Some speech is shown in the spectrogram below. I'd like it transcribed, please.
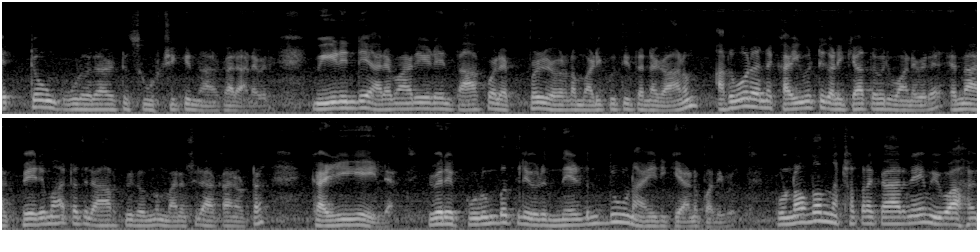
ഏറ്റവും കൂടുതലായിട്ട് സൂക്ഷിക്കുന്ന ആൾക്കാരാണ് ഇവർ വീടിന്റെ അലമാരിയുടെയും താക്കോൽ എപ്പോഴും ഇവരുടെ മടിക്കുത്തി തന്നെ കാണും. അതുപോലെ തന്നെ കൈവിട്ട് കളിക്കാത്തവരുമാണ് ഇവർ എന്നാൽ പെരുമാറ്റത്തിൽ ആർക്കും ഇതൊന്നും മനസ്സിലാക്കാനൊട്ട് കഴിയുകയില്ല. ഇവർ കുടുംബത്തിലെ ഒരു നെടുന്തൂണായിരിക്കുകയാണ് പതിവ്. പുണർദം നക്ഷത്രക്കാരനെയും വിവാഹം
